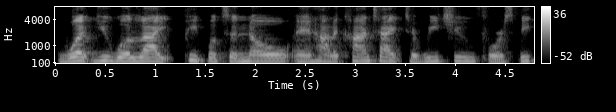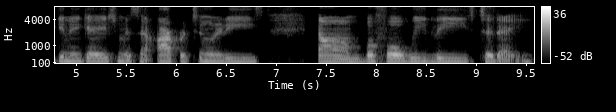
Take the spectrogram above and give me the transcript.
what you would like people to know and how to contact to reach you for speaking engagements and opportunities um, before we leave today?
